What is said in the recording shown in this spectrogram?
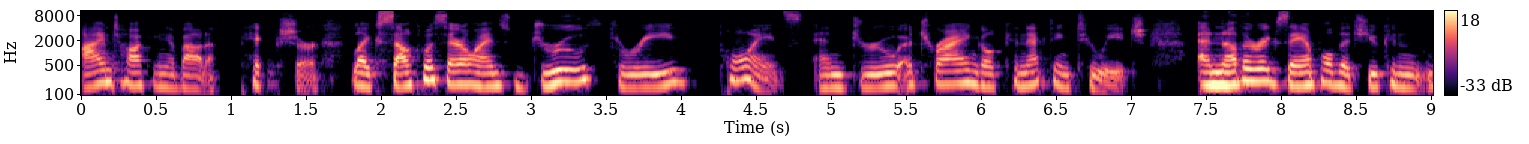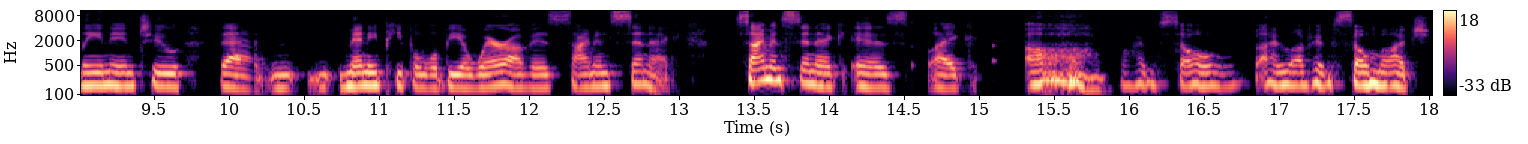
I'm talking about a picture. Like Southwest Airlines drew three points and drew a triangle connecting to each. Another example that you can lean into that m- many people will be aware of is Simon Sinek. Simon Sinek is like oh i'm so i love him so much.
